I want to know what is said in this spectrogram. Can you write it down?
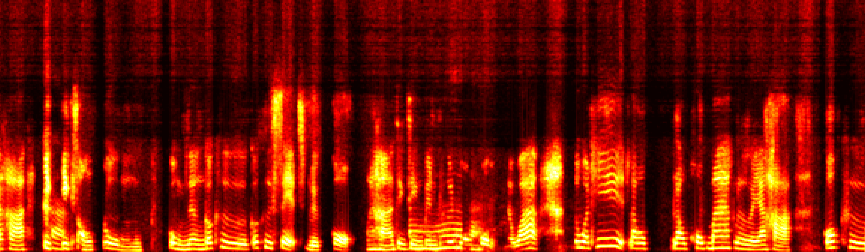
นะคะ อีกอีกสองกลุ่ม กลุ่มหนึ่งก็คือก็คือเศษหรือกกนะคะจริงๆ เป็นพืชวงกบแต่ว่าตัวที่เราเราพบมากเลยอะค่ะ ก็คือ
